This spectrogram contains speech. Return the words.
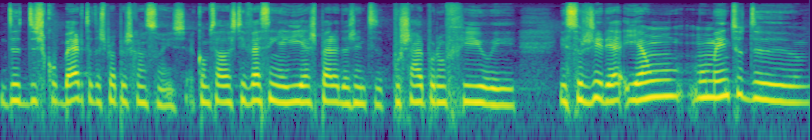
de descoberta das próprias canções. É como se elas estivessem aí à espera da gente puxar por um fio e, e surgir. E é, é um momento de,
